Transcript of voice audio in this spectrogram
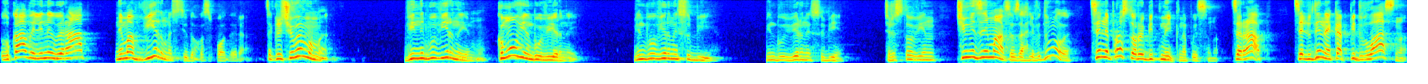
лукавий лінивий раб не мав вірності до господаря. Це ключовий момент. Він не був вірний йому. Кому він був вірний? Він був вірний собі. Він був вірний собі. Через то він. Чим він займався взагалі? Ви думали? Це не просто робітник написано, це раб. Це людина, яка підвласна.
